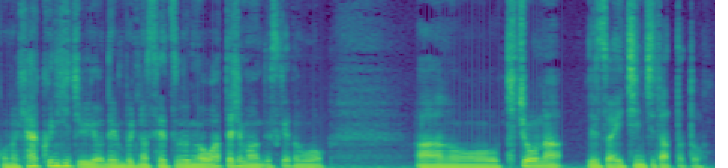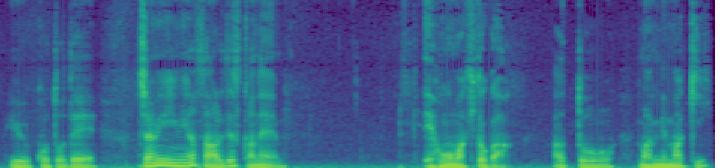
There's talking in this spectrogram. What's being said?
この124年ぶりの節分が終わってしまうんですけどもあの貴重な実は一日だったということでちなみに皆さんあれですかね恵方巻きとかあと豆巻き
